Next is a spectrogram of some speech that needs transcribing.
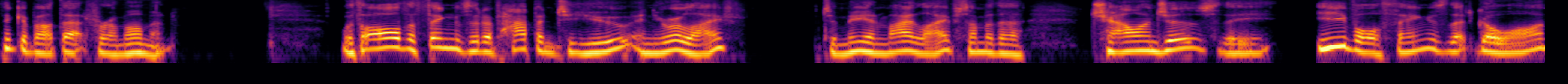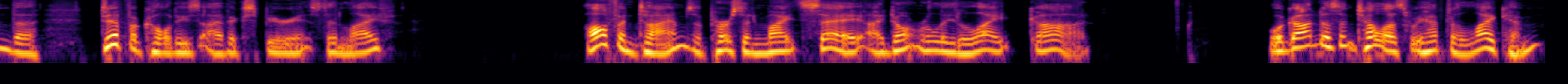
Think about that for a moment. With all the things that have happened to you in your life, to me in my life, some of the challenges, the evil things that go on, the difficulties I've experienced in life, oftentimes a person might say, I don't really like God. Well, God doesn't tell us we have to like him.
